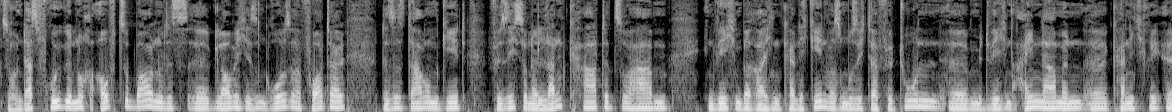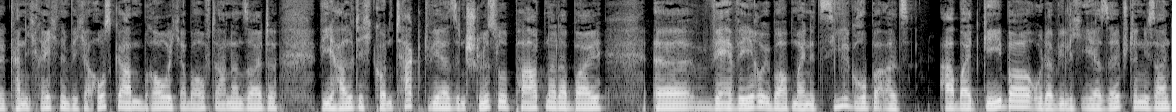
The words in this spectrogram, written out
So, und das früh genug aufzubauen, und das, äh, glaube ich, ist ein großer Vorteil, dass es darum geht, für sich so eine Landkarte zu haben, in welchen Bereichen kann ich gehen, was muss ich dafür tun, äh, mit welchen Einnahmen äh, kann, ich, äh, kann ich rechnen, welche Ausgaben brauche ich aber auf der anderen Seite, wie halte ich Kontakt, wer sind Schlüsselpartner dabei, äh, wer wäre überhaupt meine Zielgruppe als Arbeitgeber oder will ich eher selbstständig sein?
